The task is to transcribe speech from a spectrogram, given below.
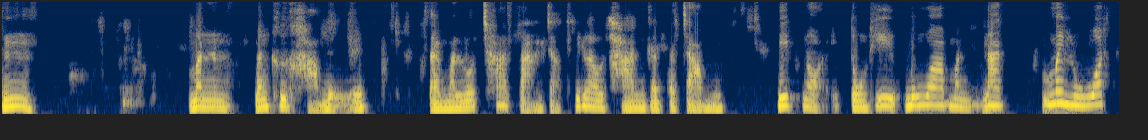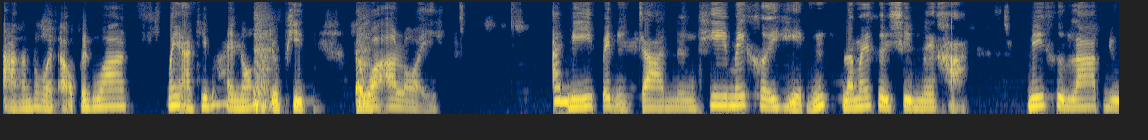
อืมมันมันคือขาหมู แต่มันรสชาติต่างจากที่เราทานกันประจำนิดหน่อย ตรงที่บุ้งว่ามันน่าไม่รู้ว่าต่างกันตรงไหนเอาเป็นว่าไม่อธิบายเนาะเดี๋ยวผิด แต่ว่าอร่อย อันนี้เป็นอีกจานหนึ่งที่ไม่เคยเห็นและไม่เคยชิมเลยค่ะ นี่คือลาบยู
